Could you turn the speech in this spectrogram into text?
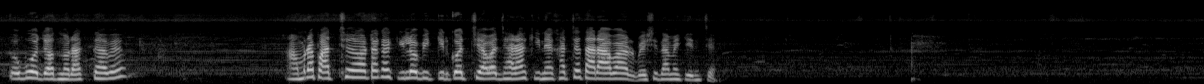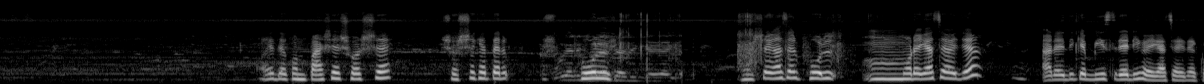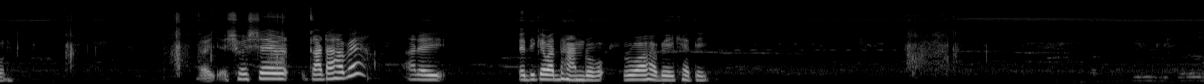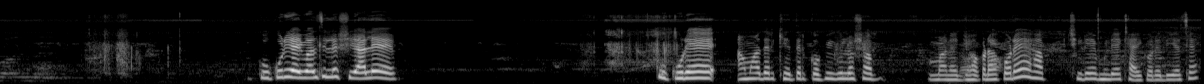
তবুও যত্ন রাখতে হবে। আমরা পাঁচ ছ টাকা কিলো বিক্রি করছি, আবার যারা কিনে খাচ্ছে তারা আবার বেশি দামে কিনছে। এই দেখুন, পাশে সর্ষে সর্ষে ক্ষেতের ফুল, সর্ষে গাছের ফুল মরে গেছে ওই যে, আর এদিকে বীজ রেডি হয়ে গেছে, এই দেখুন। ওই সর্ষে কাটা হবে, আর এই এদিকে আবার ধান রোয়া হবে এই খেতেই কুকুরি, এই বলছিল শিয়ালে। কুকুরে আমাদের ক্ষেতের কপিগুলো সব মানে ঝগড়া করে সব ছিঁড়ে মিড়ে খাই করে দিয়েছে।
